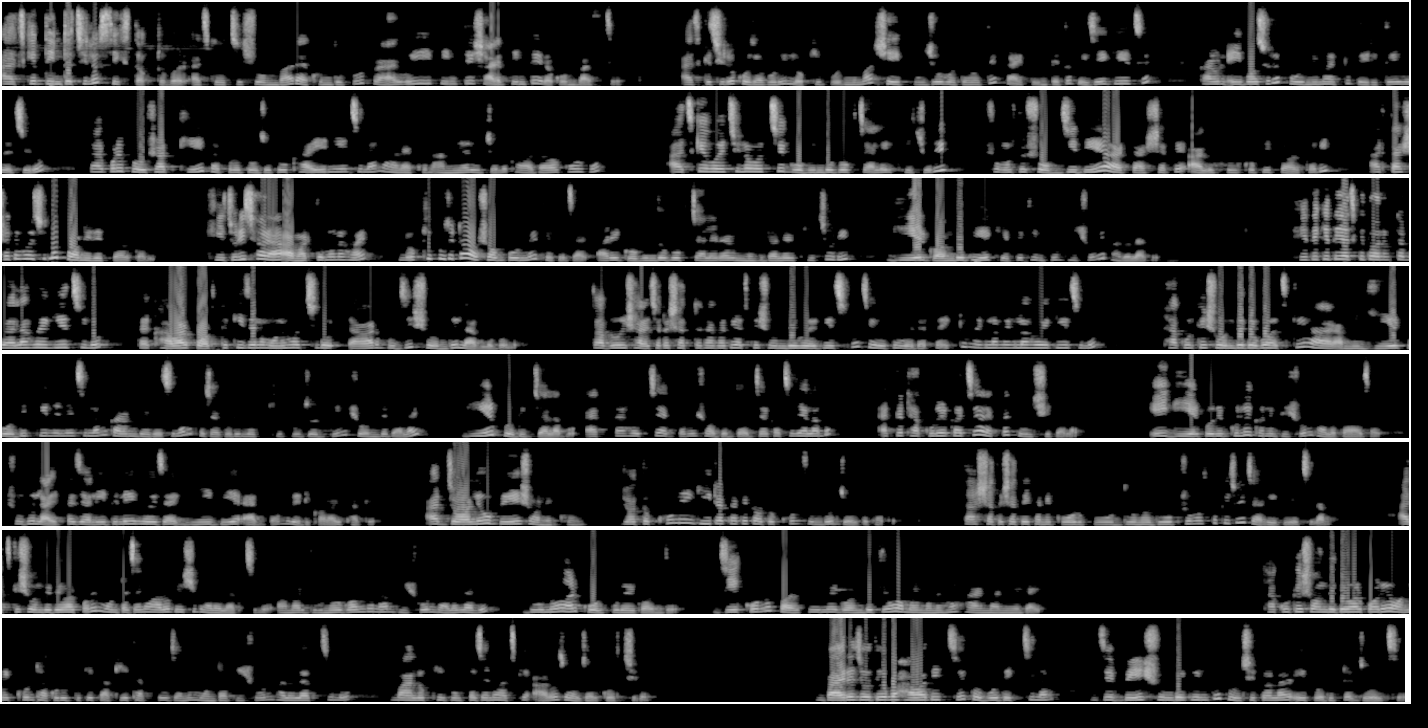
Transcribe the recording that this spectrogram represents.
আজকের দিনটা ছিল সিক্সথ অক্টোবর আজকে হচ্ছে সোমবার, এখন দুপুর প্রায় ওই তিনটে, সাড়ে তিনটে এরকম বাজছে। আজকে ছিল কোজাগরীর লক্ষ্মী পূর্ণিমা, সেই পুজো হতে হতে প্রায় তিনটে তো বেজেই গিয়েছে। কারণ এই বছরে পূর্ণিমা একটু দেরিতেই হয়েছিল। তারপরে প্রসাদ খেয়ে তারপরে তোজোকেও খাইয়ে নিয়েছিলাম আর এখন আমি আর উজ্জ্বলে খাওয়া দাওয়া করব। আজকে হয়েছিল হচ্ছে গোবিন্দভোগ চালের খিচুড়ি, সমস্ত সবজি দিয়ে আর তার সাথে আলু ফুলকপির তরকারি, আর তার সাথে হয়েছিল পনিরের তরকারি। খিচুড়ি ছাড়া আমার তো মনে হয় লক্ষ্মী পুজোটা অসম্পূর্ণই থেকে যায়। আর এই গোবিন্দভোগ চালের আর মুগ ডালের খিচুড়ি, ঘিয়ের গন্ধ দিয়ে খেতে কিন্তু ভীষণই ভালো লাগে। খেতে খেতে আজকে তো অনেকটা বেলা হয়ে গিয়েছিল, তাই খাওয়ার পর থেকেই যেন মনে হচ্ছিল আর বুঝি সন্ধে লাগল বলে। তবে ওই সাড়ে ছটা, সাতটা নাগাদই আজকে সন্ধে হয়ে গিয়েছিল, যেহেতু ওয়েদারটা একটু মেঘলা মেঘলা হয়ে গিয়েছিল ঠাকুরকে সন্ধে দেবো আজকে, আর আমি ঘিয়ের প্রদীপ কিনে এনেছিলাম, কারণ ভেবেছিলাম কোজাগরি লক্ষ্মী পুজোর দিন সন্ধেবেলায় ঘিয়ের প্রদীপ জ্বালাবো। একটা হচ্ছে একদমই সদর দরজার কাছে জ্বালাবো, একটা ঠাকুরের কাছে আর একটা তুলসী তলায়। এই ঘিয়ের প্রদীপগুলো এখানে ভীষণ ভালো পাওয়া যায়। শুধু লাইটটা জ্বালিয়ে দিলেই হয়ে যায়, ঘি দিয়ে একদম রেডি করাই থাকে। আর জলেও বেশ অনেকক্ষণ। যতক্ষণ এই ঘিটা থাকে, ততক্ষণ সুন্দর জ্বলতে থাকে। তার সাথে সাথে এখানে কর্পূর ধুনো ধূপ সমস্ত কিছুই চালিয়ে দিয়েছিলাম। আজকে সন্ধে দেওয়ার পরে মনটা যেন আরও বেশি ভালো লাগছিল। আমার ধুনোর গন্ধ না ভীষণ ভালো লাগে। ধুনো আর কর্পূরের গন্ধ। যে কোনো পারফিউমের গন্ধকেও আমার মনে হয় হার মানিয়ে দেয়। ঠাকুরকে সন্ধে দেওয়ার পরে অনেকক্ষণ ঠাকুরের দিকে তাকিয়ে থাকতেও যেন মনটা ভীষণ ভালো লাগছিল। মা লক্ষ্মীর মুখটা যেন আজকে আরও জলজল করছিল। বাইরে যদিও বা হাওয়া দিচ্ছে, তবুও দেখছিলাম যে বেশ সুন্দর কিন্তু তুলসীতলার এই প্রদীপটা জ্বলছে।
